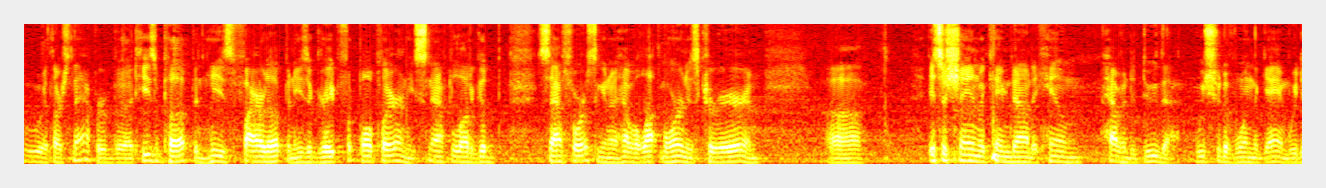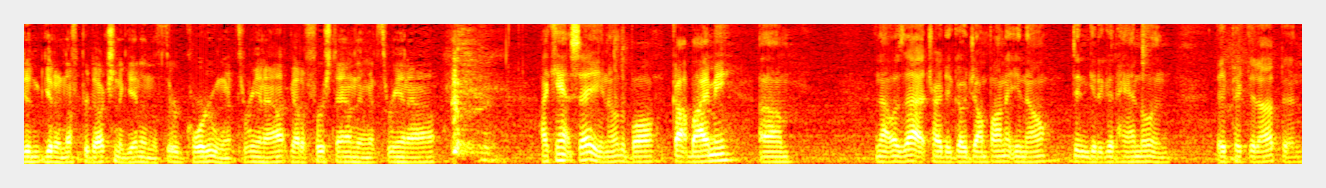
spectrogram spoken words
with our snapper, but he's a pup and he's fired up and he's a great football player and he snapped a lot of good snaps for us. He's going to have a lot more in his career and uh, it's a shame it came down to him having to do that. We should have won the game. We didn't get enough production again in the third quarter. We went three and out, got a first down, then went three and out. I can't say, you know, the ball got by me, um, and that was that. Tried to go jump on it, you know, didn't get a good handle, and they picked it up and,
